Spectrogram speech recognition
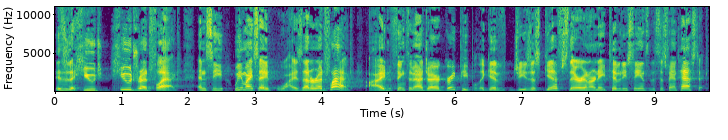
This is a huge, huge red flag. And see, we might say, why is that a red flag? I think the Magi are great people. They give Jesus gifts. They're in our nativity scenes. This is fantastic.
